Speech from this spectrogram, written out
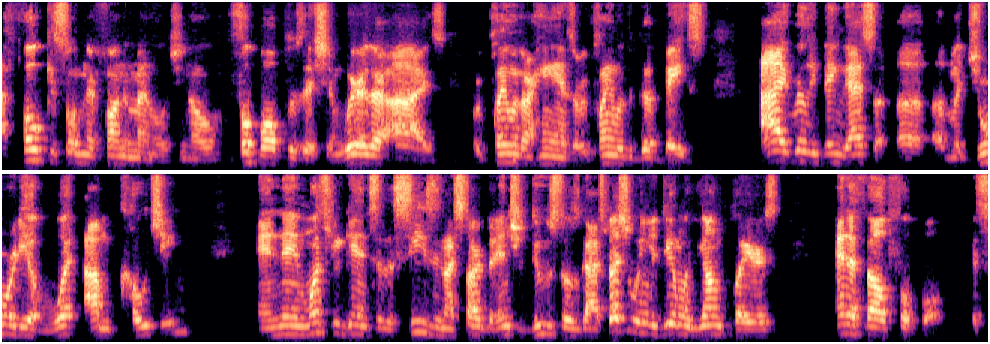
I focus on their fundamentals, you know, football position, where are their eyes? Are we playing with our hands? Are we playing with a good base? I really think that's a, a, majority of what I'm coaching. And then once we get into the season, I start to introduce those guys, especially when you're dealing with young players, NFL football. It's,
